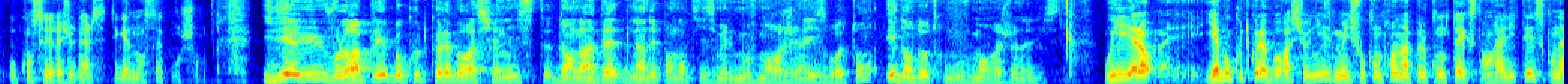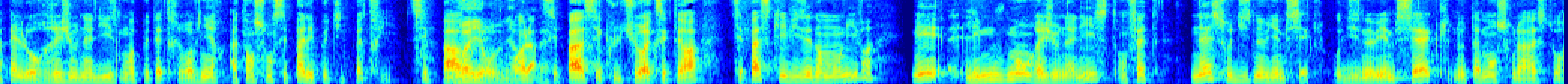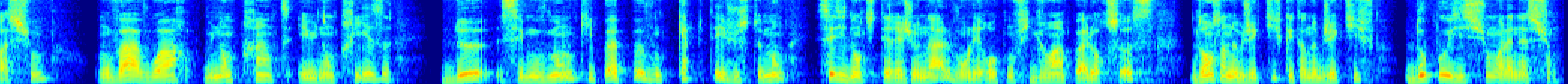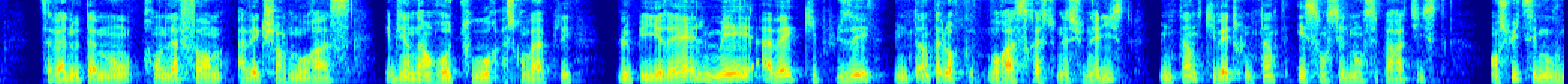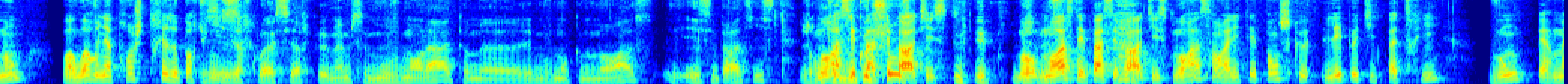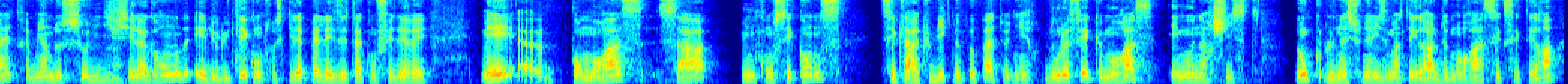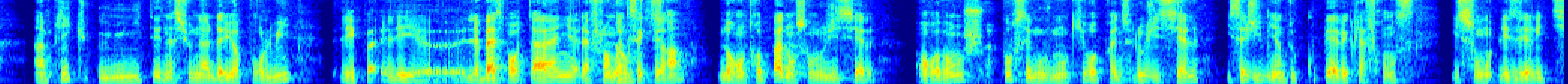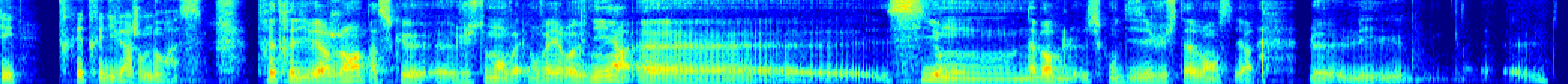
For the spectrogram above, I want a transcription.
au Conseil régional, c'est également ça qu'on chante. Il y a eu, vous le rappelez, beaucoup de collaborationnistes dans l'indépendantisme et le mouvement régionaliste breton et dans d'autres mouvements régionalistes. Oui, alors il y a beaucoup de collaborationnisme, mais il faut comprendre un peu le contexte. En réalité, ce qu'on appelle le régionalisme, on va peut-être y revenir. Attention, c'est pas les petites patries, c'est pas On va y revenir. voilà, c'est pas ces cultures, etc. C'est pas ce qui est visé dans mon livre, mais les mouvements régionalistes, en fait, naissent au XIXe siècle. Au XIXe siècle, notamment sous la Restauration, on va avoir une empreinte et une emprise de ces mouvements qui peu à peu vont capter justement ces identités régionales, vont les reconfigurer un peu à leur sauce dans un objectif qui est un objectif d'opposition à la nation. Ça va notamment prendre la forme avec Charles Maurras eh bien d'un retour à ce qu'on va appeler le pays réel, mais avec qui plus est une teinte, alors que Maurras reste nationaliste, une teinte qui va être une teinte essentiellement séparatiste. Ensuite, ces mouvements vont avoir une approche très opportuniste. C'est-à-dire quoi? C'est-à-dire que même ce mouvement-là, comme euh, les mouvements comme Maurras, est séparatiste? Maurras n'est pas séparatiste. Maurras n'est pas séparatiste. Maurras, en réalité, pense que les petites patries vont permettre eh bien, de solidifier la grande et de lutter contre ce qu'il appelle les États confédérés. Mais euh, pour Maurras, ça a une conséquence, c'est que la République ne peut pas tenir. D'où le fait que Maurras est monarchiste. Donc le nationalisme intégral de Maurras, etc., implique une unité nationale. D'ailleurs, pour lui, les pa- les, euh, la Basse-Bretagne, la Flandre, etc., ne rentrent pas dans son logiciel. En revanche, pour ces mouvements qui reprennent ce logiciel, il s'agit bien de couper avec la France. Ils sont les héritiers très très divergents de Maurras. Très très divergent parce que euh, justement on va, on va y revenir. Euh, si on aborde ce qu'on disait juste avant, c'est-à-dire le, les-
